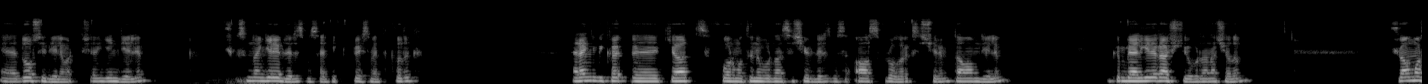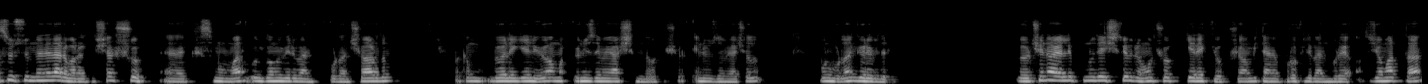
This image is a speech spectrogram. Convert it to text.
E, dosya diyelim arkadaşlar. Yeni diyelim. Şu kısımdan gelebiliriz. Mesela teknik resme tıkladık. Herhangi bir ka e, kağıt formatını buradan seçebiliriz. Mesela A0 olarak seçelim. Tamam diyelim. Bakın belgeleri açlıyor. Buradan açalım. Şu an masa üstünde neler var arkadaşlar? Şu e, kısmım var. Uygulama 1'i ben buradan çağırdım. Bakın böyle geliyor ama ön izlemeyi açtığımda bakın şöyle en izlemeyi açalım. Bunu buradan görebilirim. Ölçeni ayarlayıp bunu değiştirebilirim ama çok gerek yok. Şu an bir tane profili ben buraya atacağım. Hatta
